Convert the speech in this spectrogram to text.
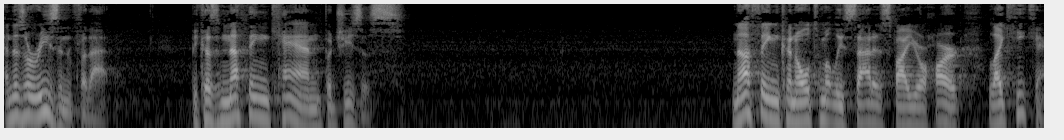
And there's a reason for that because nothing can but Jesus. Nothing can ultimately satisfy your heart like He can.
